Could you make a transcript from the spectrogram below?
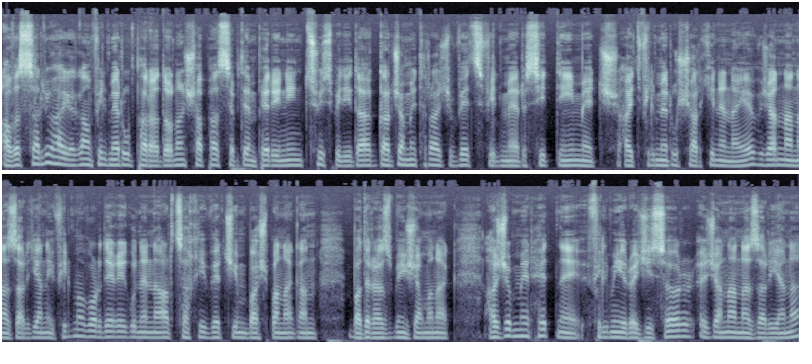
Ավասալյու հայկական ֆիլմերու փառատոնը շաբաթ սեպտեմբերին ցույց պիտի տա գարճամետրաժ 6 ֆիլմեր Սիդնեի մեջ։ Այդ ֆիլմերու շարքին է նաև Ժաննա Նազարյանի ֆիլմը, որ դեղի կունենա Արցախի վերջին պաշտպանական պատերազմի ժամանակ։ Այժմ մեր հետն է ֆիլմի ռեժիսոր Ժաննա Նազարյանը,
